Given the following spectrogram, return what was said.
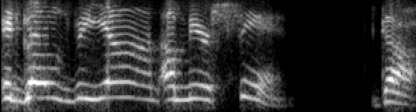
It goes beyond a mere sin, God.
